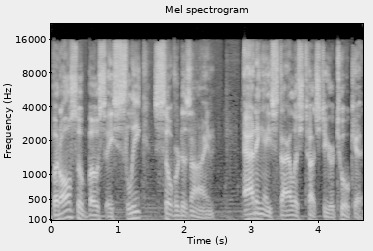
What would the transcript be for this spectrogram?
but also boasts a sleek silver design adding a stylish touch to your toolkit.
